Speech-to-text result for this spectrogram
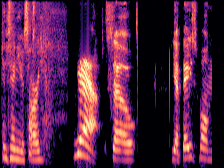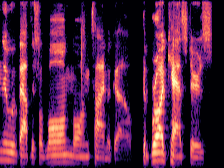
continue. Sorry. Yeah. So, yeah, baseball knew about this a long, long time ago. The broadcasters,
